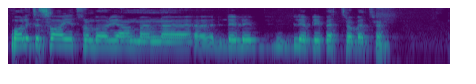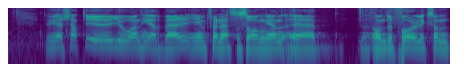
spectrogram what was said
var lite svajigt från början, men eh, det blir, det blir bättre och bättre. Du ersatte ju Johan Hedberg inför den här säsongen. Eh, om du får liksom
